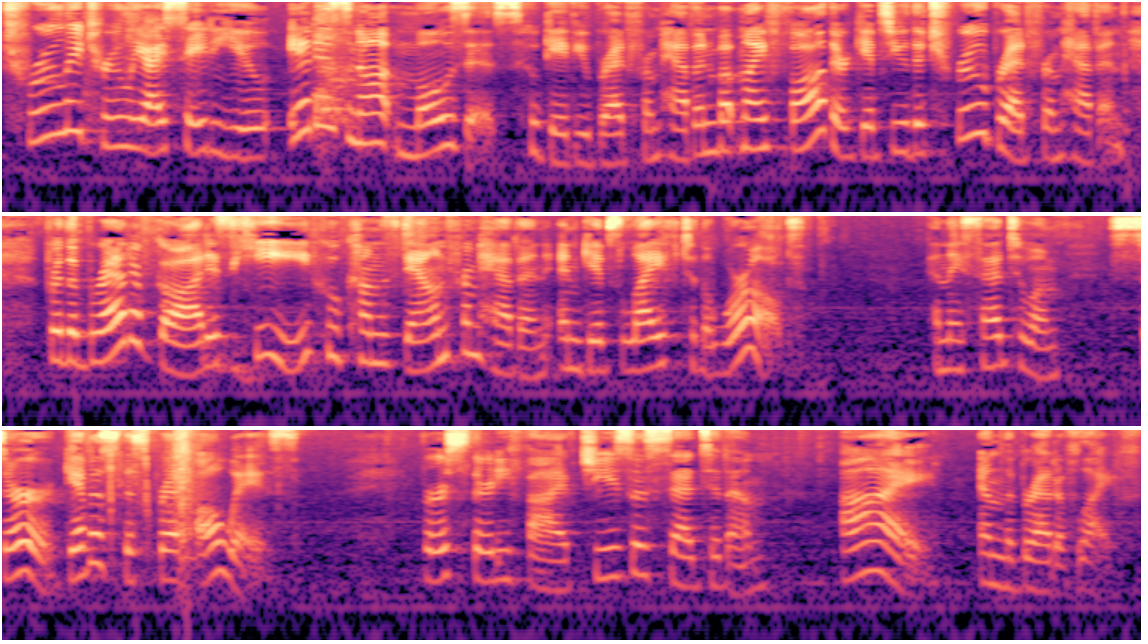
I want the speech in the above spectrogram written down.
Truly, truly, I say to you, it is not Moses who gave you bread from heaven, but my Father gives you the true bread from heaven. For the bread of God is he who comes down from heaven and gives life to the world. And they said to him, Sir, give us this bread always. Verse 35 Jesus said to them, I am the bread of life.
